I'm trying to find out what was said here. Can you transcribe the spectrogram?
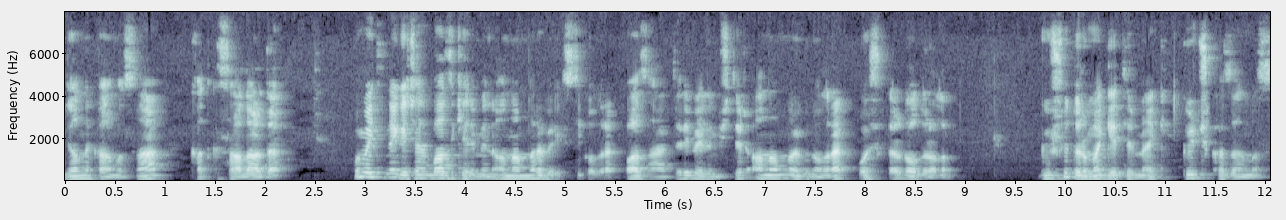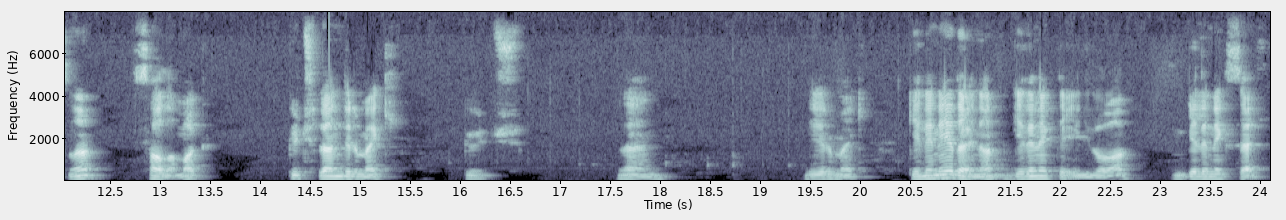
canlı kalmasına katkı sağlardı. Bu metinde geçen bazı kelimelerin anlamları ve eksik olarak bazı harfleri verilmiştir. Anlamına uygun olarak boşlukları dolduralım. Güçlü duruma getirmek, güç kazanmasını sağlamak, güçlendirmek, güçlendirmek, geleneğe dayanan, gelenekle ilgili olan, geleneksel,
